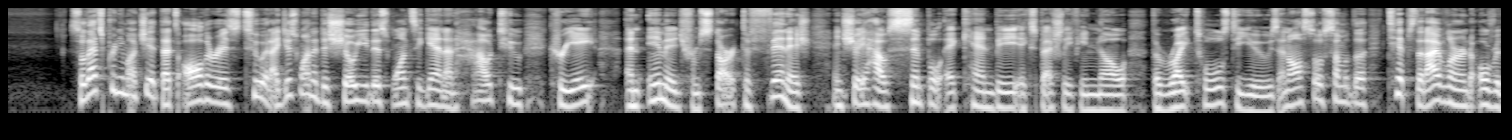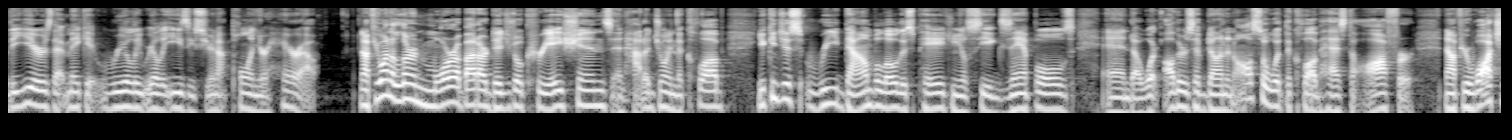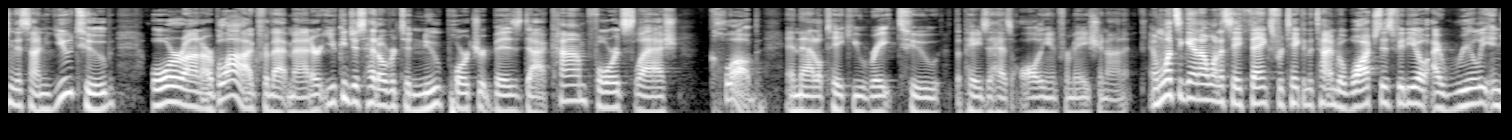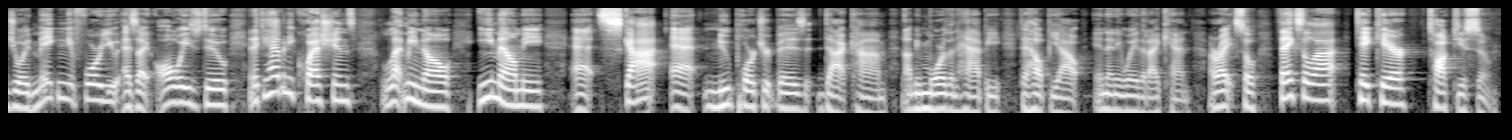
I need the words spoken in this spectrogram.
So that's pretty much it. That's all there is to it. I just wanted to show you this once again on how to create an image from start to finish and show you how simple it can be, especially if you know the right tools to use and also some of the tips that I've learned over the years that make it really, really easy so you're not pulling your hair out. Now, if you want to learn more about our digital creations and how to join the club, you can just read down below this page and you'll see examples and uh, what others have done and also what the club has to offer. Now, if you're watching this on YouTube, or on our blog for that matter, you can just head over to newportraitbiz.com forward slash club, and that'll take you right to the page that has all the information on it. And once again, I want to say thanks for taking the time to watch this video. I really enjoyed making it for you, as I always do. And if you have any questions, let me know. Email me at scott at newportraitbiz.com, and I'll be more than happy to help you out in any way that I can. All right, so thanks a lot. Take care. Talk to you soon.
